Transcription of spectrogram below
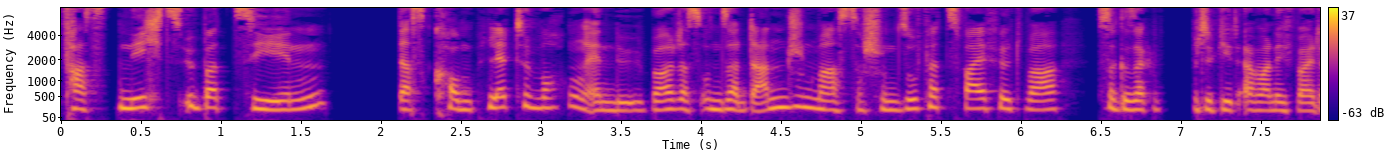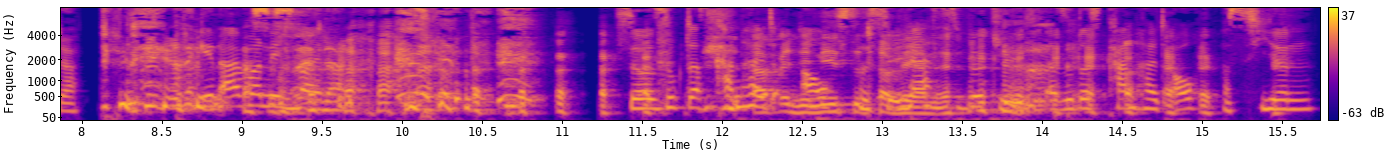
fast nichts über 10 das komplette Wochenende über, dass unser Dungeon Master schon so verzweifelt war, dass er gesagt hat, bitte geht einfach nicht weiter. bitte geht einfach nicht weiter. so, so, das kann halt auch passieren. Ja, wirklich. Also das kann halt auch passieren.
